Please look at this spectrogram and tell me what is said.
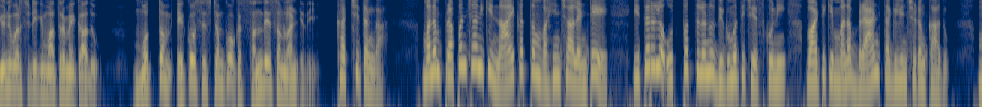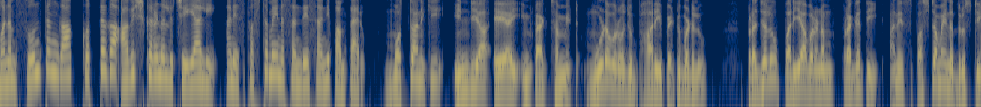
యూనివర్సిటీకి మాత్రమే కాదు మొత్తం ఎకోసిస్టంకు ఒక సందేశం లాంటిది. ఖచ్చితంగా. మనం ప్రపంచానికి నాయకత్వం వహించాలంటే ఇతరుల ఉత్పత్తులను దిగుమతి చేసుకుని వాటికి మన బ్రాండ్ తగిలించడం కాదు. మనం సొంతంగా కొత్తగా ఆవిష్కరణలు చెయ్యాలి అనే స్పష్టమైన సందేశాన్ని పంపారు. మొత్తానికి ఇండియా ఏఐ ఇంపాక్ట్ సమ్మిట్ మూడవ రోజు భారీ పెట్టుబడులు ప్రజలు పర్యావరణం ప్రగతి అనే స్పష్టమైన దృష్టి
